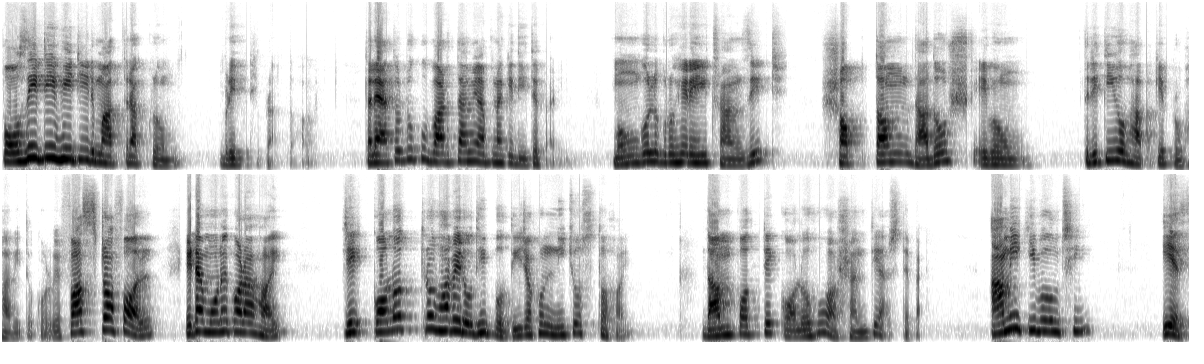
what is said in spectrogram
পজিটিভিটির মাত্রাক্রম বৃদ্ধিপ্রাপ্ত হবে। তাহলে এতটুকু বার্তা আমি আপনাকে দিতে পারি। মঙ্গল গ্রহের এই ট্রানজিট সপ্তম দ্বাদশ এবং তৃতীয় ভাবকে প্রভাবিত করবে। ফার্স্ট অফ অল এটা মনে করা হয় যে কলত্র ভাবের অধিপতি যখন নিচস্থ হয় দাম্পত্যে কলহ, অশান্তি আসতে পারে। আমি কি বলছি? ইয়েস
